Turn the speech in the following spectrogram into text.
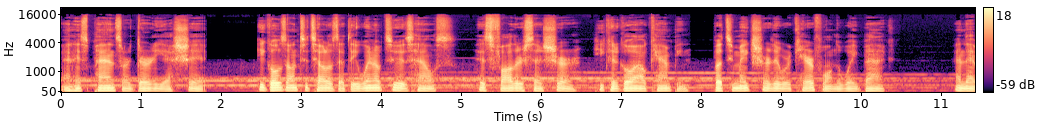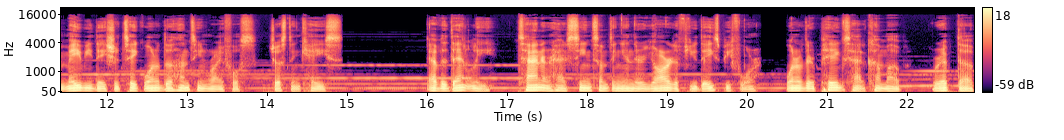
and his pants are dirty as shit. He goes on to tell us that they went up to his house. His father said sure, he could go out camping, but to make sure they were careful on the way back, and that maybe they should take one of the hunting rifles just in case. Evidently, Tanner had seen something in their yard a few days before. One of their pigs had come up, ripped up,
